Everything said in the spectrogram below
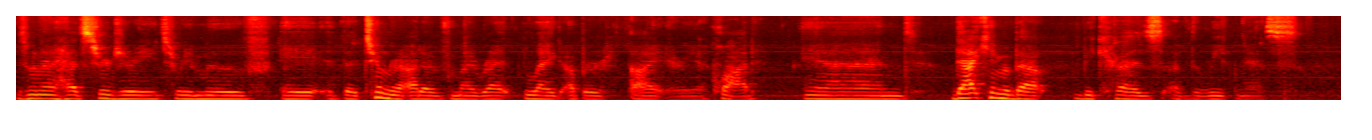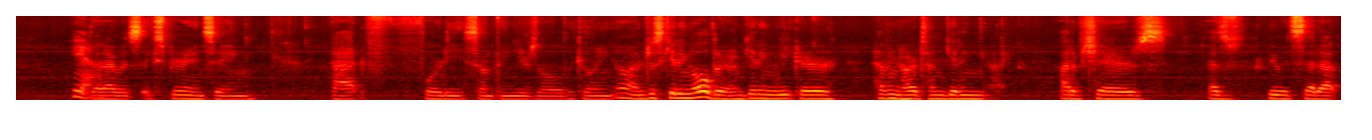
is when I had surgery to remove a the tumor out of my right leg upper thigh area, quad. And that came about because of the weakness that I was experiencing at 40 something years old, going, Oh, I'm just getting older. I'm getting weaker, having a hard time getting out of chairs as we would set up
